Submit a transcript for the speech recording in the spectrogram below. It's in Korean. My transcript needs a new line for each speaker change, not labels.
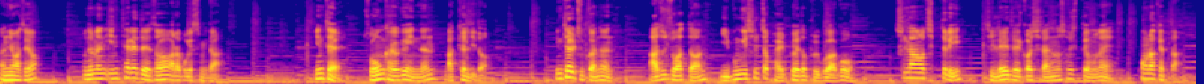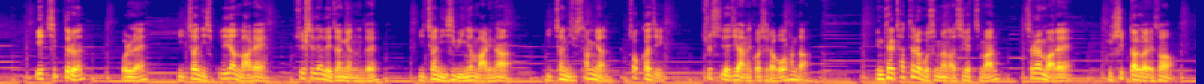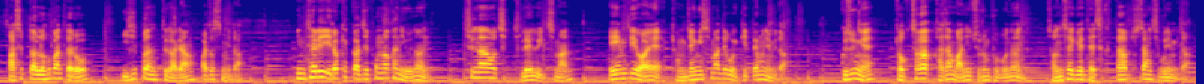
안녕하세요. 오늘은 인텔에 대해서 알아보겠습니다. 인텔, 좋은 가격에 있는 마켓 리더. 인텔 주가는 아주 좋았던 2분기 실적 발표에도 불구하고 7나노 칩들이 딜레이 될 것이라는 소식 때문에 폭락했다. 이 칩들은 원래 2021년 말에 출시될 예정이었는데 2022년 말이나 2023년 초까지 출시되지 않을 것이라고 한다. 인텔 차트를 보시면 아시겠지만 7월 말에 60달러에서 40달러 후반대로 20%가량 빠졌습니다. 인텔이 이렇게까지 폭락한 이유는 7나노 칩 딜레이도 있지만 AMD와의 경쟁이 심화되고 있기 때문입니다. 그 중에 격차가 가장 많이 줄은 부분은 전 세계 데스크탑 시장 지분입니다.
